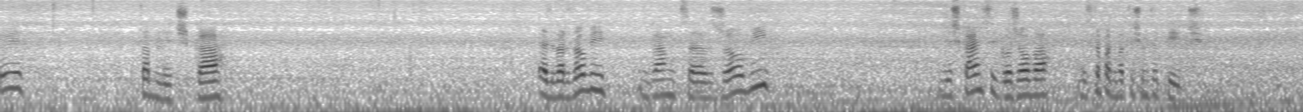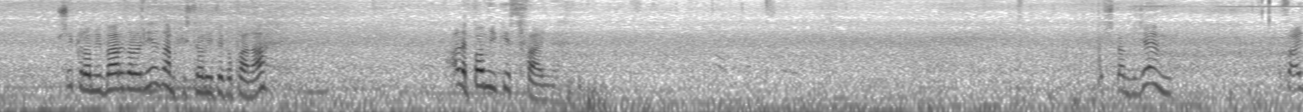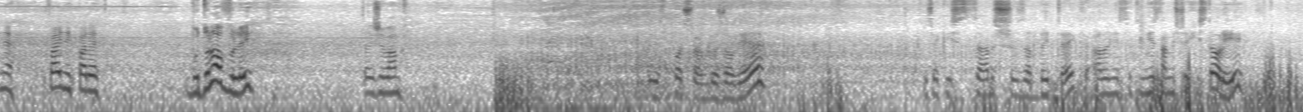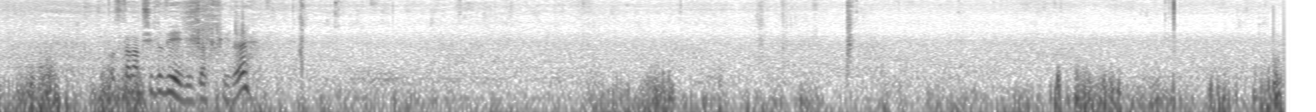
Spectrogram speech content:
Tu jest tabliczka. Edwardowi Gancerzowi. Mieszkańcy Gorzowa listopad 2005 przykro mi bardzo, ale nie znam historii tego pana ale pomnik jest fajny. Tam widziałem fajne, fajnych parę budowli Także wam tu jest poczta w Gorzowie. To jest jakiś starszy zabytek, ale niestety nie znam jeszcze historii. Postaram się dowiedzieć za chwilę.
